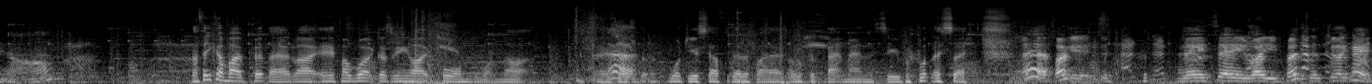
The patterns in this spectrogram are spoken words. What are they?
know. I think I might put that like if my work does any like forms and whatnot. Yeah. what do you self-identify as? I'll look at Batman and see what they say. Yeah, fuck it. Just- That nectar! And they say, why you put this? Be like, hey,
